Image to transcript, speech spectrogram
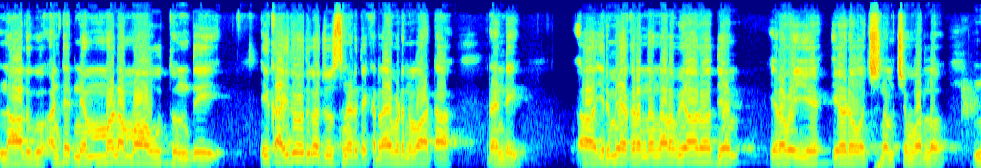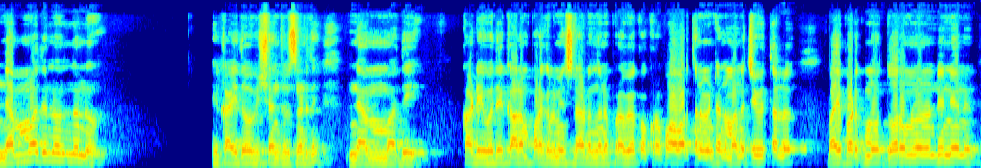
నాలుగు. అంటే నిమ్మళమవుతుంది ఇక ఐదవదిగా చూస్తున్నట్టయితే ఇక్కడ రాయబడిన మాట. రండి. ఆ, ఇరిమియా గ్రంథం నలభై ఆరో అధ్యాయం ఇరవై ఏ- ఏడో వచ్చిన చివరిలో నెమ్మది నొందును. ఇక ఐదో విషయం చూసినట్టు నెమ్మది. కాబట్టి ఉదయ కాలం పడకలు మించినాడుందని ప్రభు యొక్క కృపావర్తనం వింటాను మన జీవితాల్లో భయపడకము. దూరంలో నుండి నేను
